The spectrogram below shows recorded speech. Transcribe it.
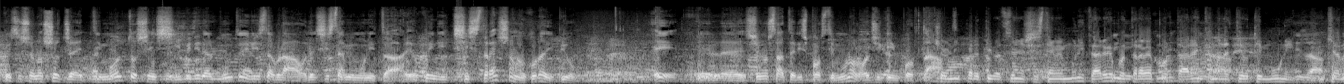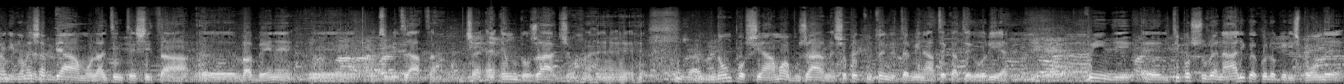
Questi sono soggetti molto sensibili dal punto di vista bravo del sistema immunitario, quindi si stressano ancora di più e eh, sono state risposte immunologiche importanti. C'è un'iperattivazione del sistema immunitario quindi, che potrebbe portare anche a malattie autoimmuni. Esatto, quindi come sappiamo l'alta intensità eh, va bene eh, ottimizzata, cioè è, è un dosaggio, non possiamo abusarne, soprattutto in determinate categorie. Quindi eh, il tipo surrenalico è quello che risponde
